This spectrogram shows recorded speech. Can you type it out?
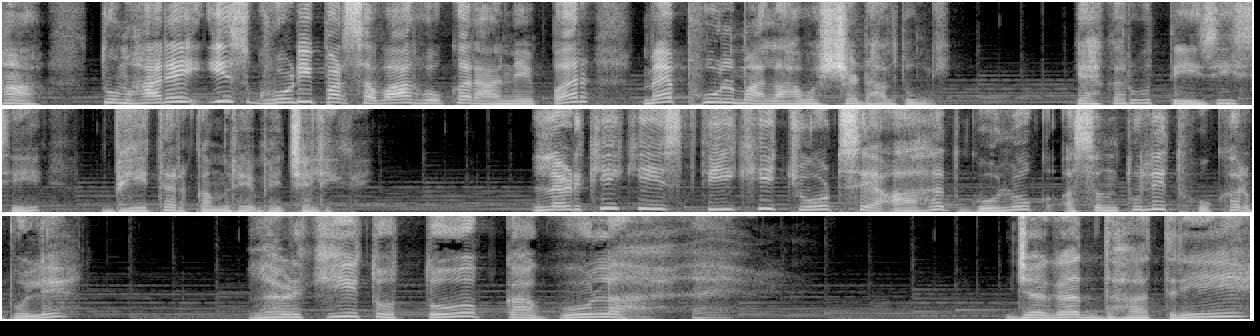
हाँ तुम्हारे इस घोड़ी पर सवार होकर आने पर मैं फूल माला अवश्य डाल दूँगी। कहकर वो तेज़ी से भीतर कमरे में चली गई। लड़की की इस तीखी चोट से आहत गोलोक असंतुलित होकर बोले, लड़की तो तोप का गोला है। जगत धात्री,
